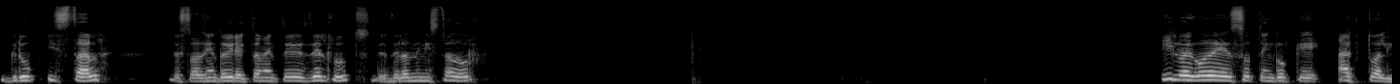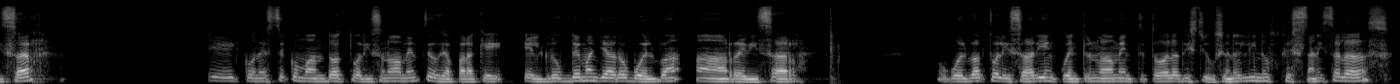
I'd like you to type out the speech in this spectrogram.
group install. Lo estoy haciendo directamente desde el root, desde el administrador. Y luego de eso tengo que actualizar eh, con este comando actualizo nuevamente, o sea, para que el grupo de Manjaro vuelva a revisar o a actualizar y encuentre nuevamente todas las distribuciones Linux que están instaladas.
